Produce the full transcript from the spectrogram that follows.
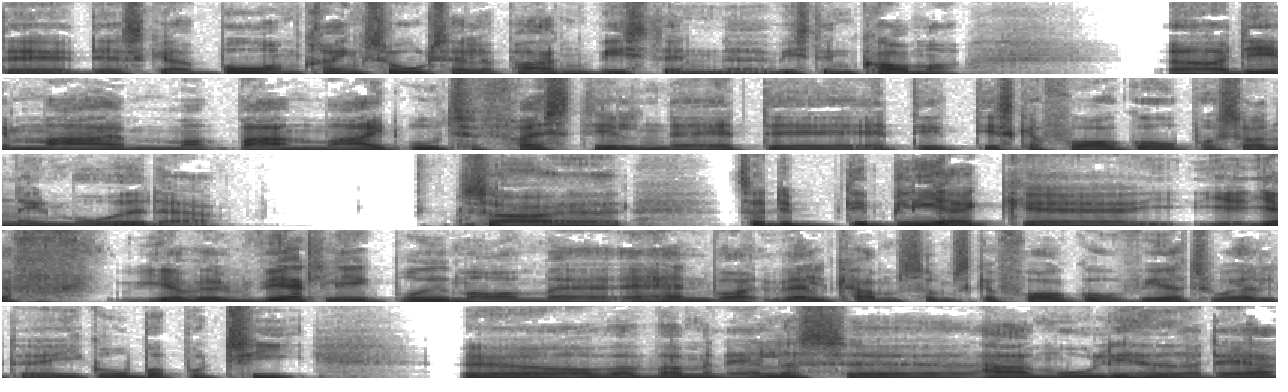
der, der skal bo omkring solcellerparken, hvis den, øh, hvis den kommer. Øh, og det er meget, bare meget utilfredsstillende, at, øh, at det, det skal foregå på sådan en måde der. Så, øh, så det, det bliver ikke... Øh, jeg, jeg vil virkelig ikke bryde mig om at, at have en valgkamp, som skal foregå virtuelt i grupper på 10 øh, og hvad, hvad man ellers øh, har muligheder der.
